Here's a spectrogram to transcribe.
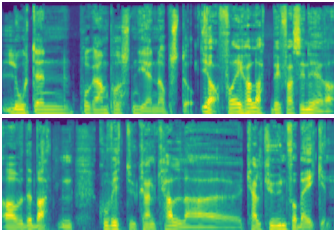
lot den programposten gjenoppstå. Ja, for jeg har latt meg fascinere av debatten hvorvidt du kan kalle kalkun for bacon.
